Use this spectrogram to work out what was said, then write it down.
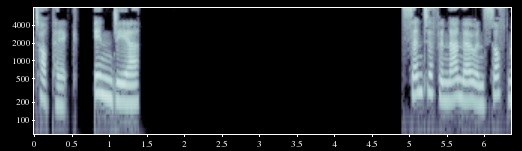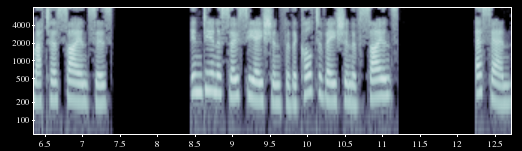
Topic: India. Centre for Nano and Soft Matter Sciences. Indian Association for the Cultivation of Science. SN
